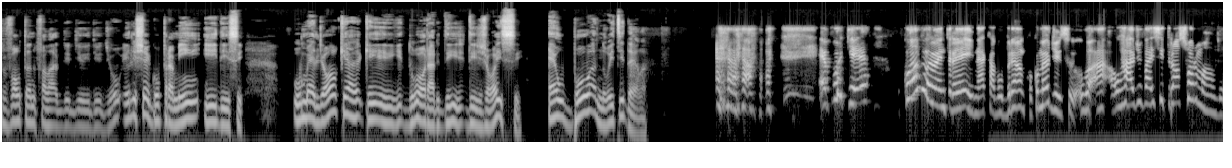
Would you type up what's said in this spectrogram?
voltando a falar de, de, de Joe, ele chegou para mim e disse: o melhor que, a, que do horário de, de Joyce é o boa noite dela. é porque quando eu entrei na Cabo Branco, como eu disse, o, a, o rádio vai se transformando.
